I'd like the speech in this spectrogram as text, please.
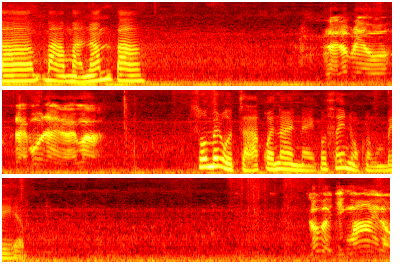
ตามามาน้ำตาไหนรบเร็วไหนพูดไหนไหนมาส้มไม่รู้จักว่าไหนไหนก็ใส่หนวกหลังแบบรบเร็วจริงไหมหรอ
